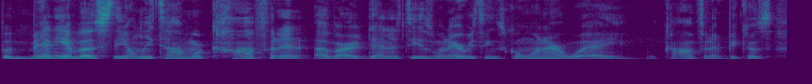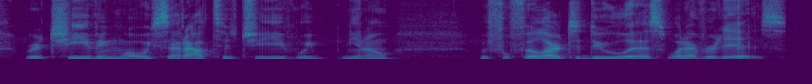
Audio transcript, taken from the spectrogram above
But many of us, the only time we're confident of our identity is when everything's going our way. We're confident because we're achieving what we set out to achieve. We, you know, we fulfill our to-do list, whatever it is.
